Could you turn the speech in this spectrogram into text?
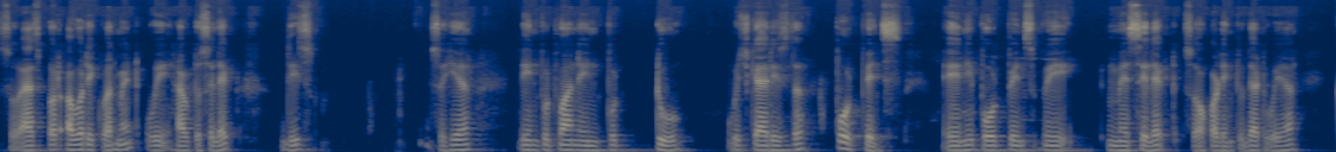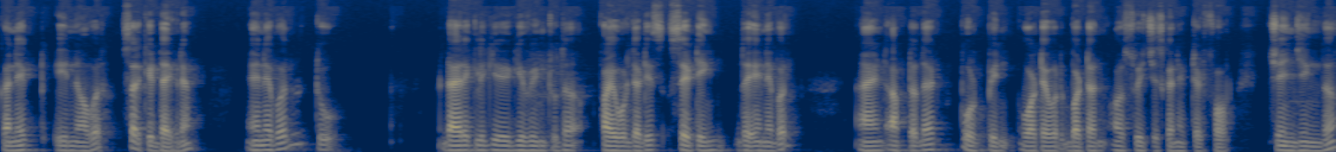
So as per our requirement we have to select this so here the input 1 input 2 which carries the port pins. Any port pins we may select. So according to that we are connect in our circuit diagram. Enable to directly giving to the 5 volt that is setting the enable and after that port pin whatever button or switch is connected for changing the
